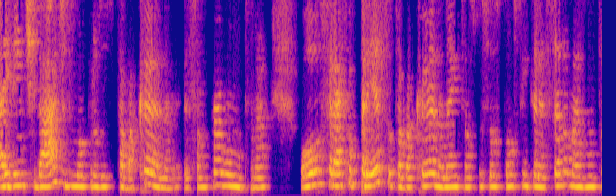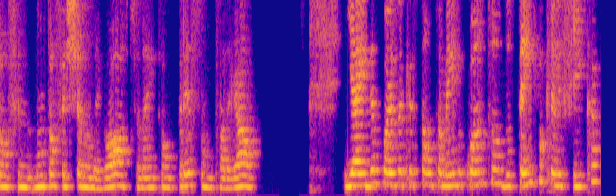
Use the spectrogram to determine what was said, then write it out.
a identidade do meu produto está bacana? Essa é uma pergunta, né? Ou será que o preço está bacana, né? Então, as pessoas estão se interessando, mas não estão não fechando o negócio, né? Então, o preço não está legal. E aí depois a questão também do quanto do tempo que ele fica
